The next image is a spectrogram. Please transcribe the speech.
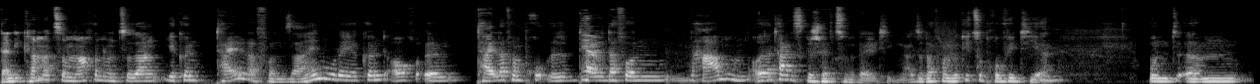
dann die Klammer zu machen und zu sagen, ihr könnt Teil davon sein oder ihr könnt auch ähm, Teil davon äh, Teil ja. davon haben, um euer Tagesgeschäft zu bewältigen. Also davon wirklich zu profitieren. Mhm. Und ähm,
